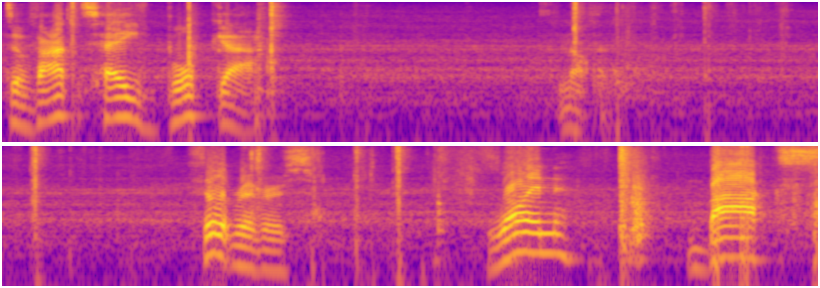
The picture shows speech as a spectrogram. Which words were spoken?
Devontae Booker. Nothing. Philip Rivers. One box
